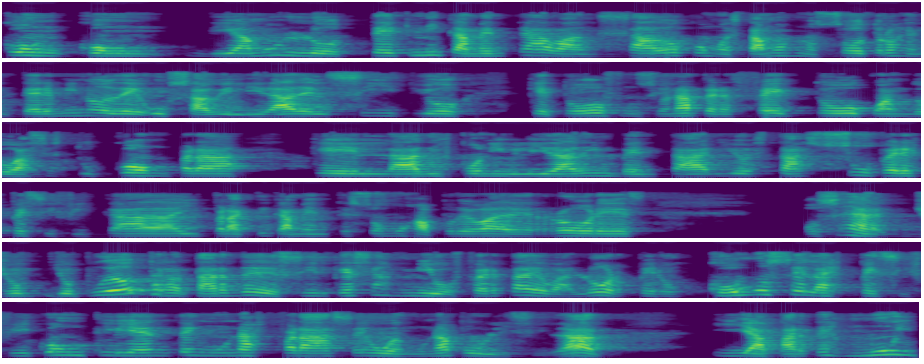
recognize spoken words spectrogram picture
con, con, digamos, lo técnicamente avanzado como estamos nosotros en términos de usabilidad del sitio, que todo funciona perfecto cuando haces tu compra, que la disponibilidad de inventario está súper especificada y prácticamente somos a prueba de errores. O sea, yo, yo puedo tratar de decir que esa es mi oferta de valor, pero ¿cómo se la especifico a un cliente en una frase o en una publicidad? Y aparte es muy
